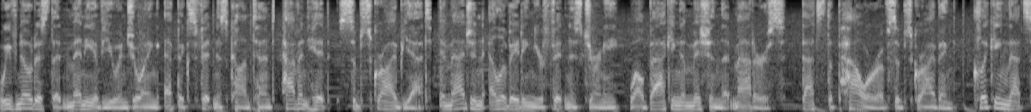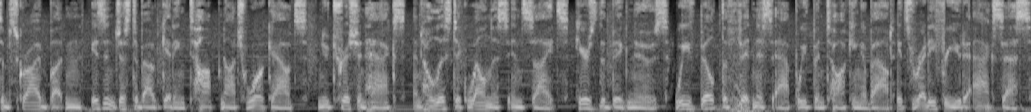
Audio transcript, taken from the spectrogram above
We've noticed that many of you enjoying Epic's fitness content haven't hit subscribe yet. Imagine elevating your fitness journey while backing a mission that matters. That's the power of subscribing. Clicking that subscribe button isn't just about getting top-notch workouts, nutrition hacks, and holistic wellness insights. Here's the big news. We've built the fitness app we've been talking about. It's ready for you to access,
